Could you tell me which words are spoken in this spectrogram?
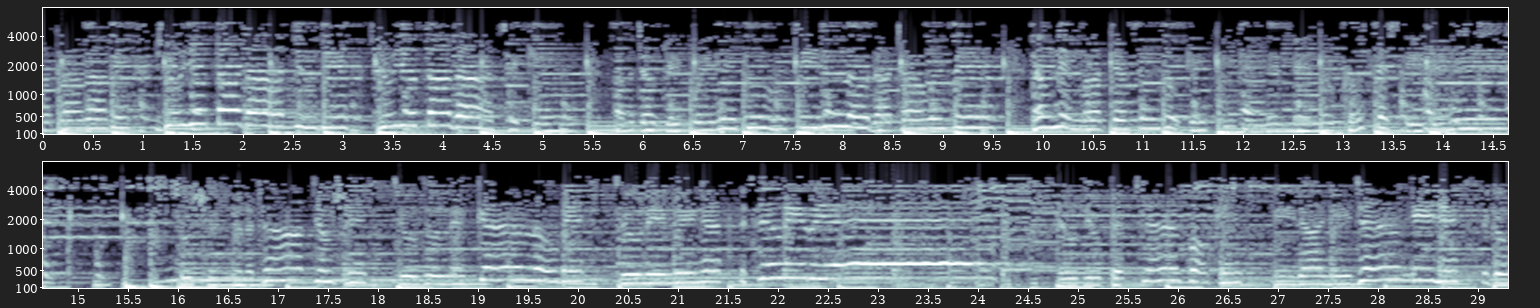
လို့သာခါကားပြီးယူရတာတာတူပြီးယူရတာတာချစ်ခင်အမတော်ပြေပွေခုကြည်လို့သာထားဝင်စေနောက်နေ့မှပြန်ဆုံးလို့ခင်ခင်ခင်လေးလေးလို့ခေါ်ဆက်စီတယ်ဆိုရှင်မနာပြုံးရှင်ကျိုးစိုးလက်ကမ်းလို့ပဲကျိုးလေးငွေငါအချင်းလေးတွေရဲ့ကျိုးပြပ က်ချမ်းပေါ်ခင်ဒီသာရေချမ်းအေးရင်တကုံ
